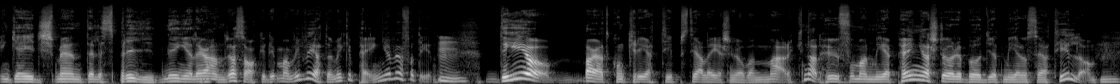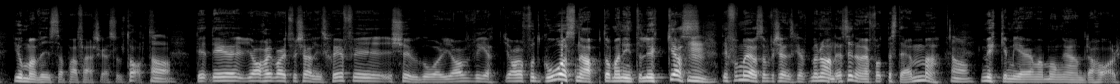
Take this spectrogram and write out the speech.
engagement eller spridning eller andra saker. Det- Man vill veta hur mycket pengar vi har fått in. Det är bara ett konkret tips till alla er som jobbar med marknad. Hur får man mer pengar, större budget, mer att säga till om? Jo, man visar på affärsresultat. Ja. Det, det, jag har ju varit försäljningschef i 20 år. Jag, vet, jag har fått gå snabbt om man inte lyckas. Det får man göra som försäljningschef. Men å andra sidan har jag fått bestämma Ja. mycket mer än vad många andra har.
